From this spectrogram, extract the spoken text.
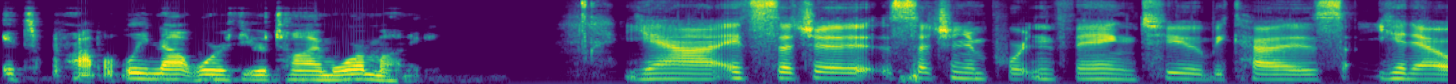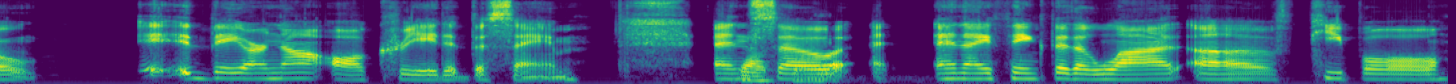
it's probably not worth your time or money. Yeah, it's such a such an important thing too because, you know, they are not all created the same. And That's so right. and I think that a lot of people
